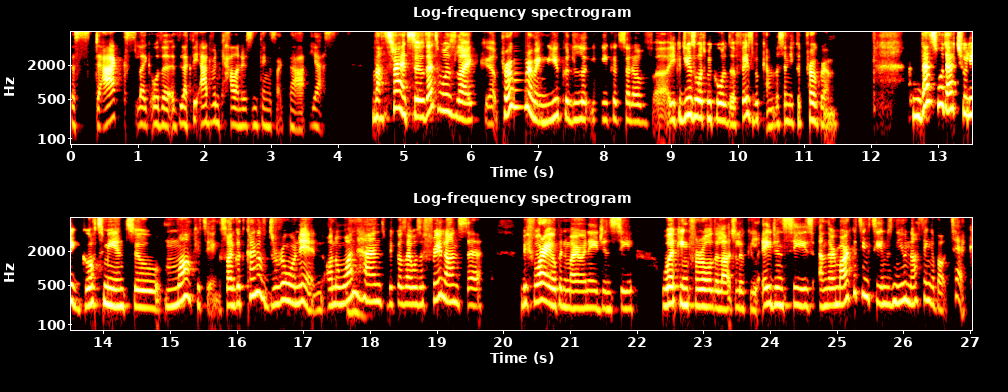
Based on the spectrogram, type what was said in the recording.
the stacks like or the like the advent calendars and things like that yes that's right. So that was like uh, programming. You could look, you could sort of, uh, you could use what we call the Facebook canvas, and you could program. And that's what actually got me into marketing. So I got kind of drawn in on the one mm. hand, because I was a freelancer before I opened my own agency, working for all the large local agencies, and their marketing teams knew nothing about tech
